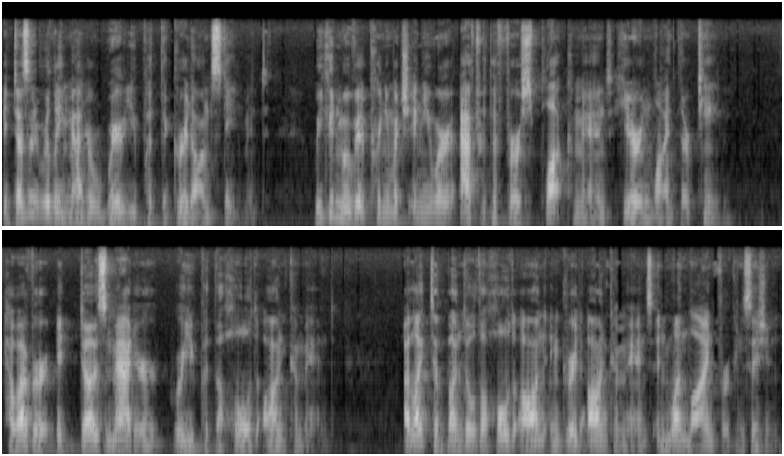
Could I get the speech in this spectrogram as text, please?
It doesn't really matter where you put the grid on statement. We can move it pretty much anywhere after the first plot command here in line 13. However, it does matter where you put the hold on command. I like to bundle the hold on and grid on commands in one line for concision.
